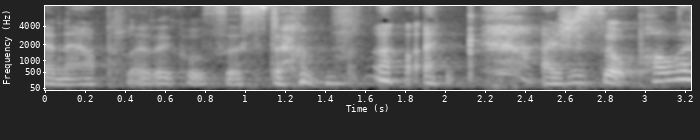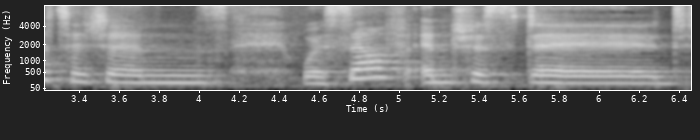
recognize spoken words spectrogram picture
in our political system. like I just thought politicians were self-interested,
